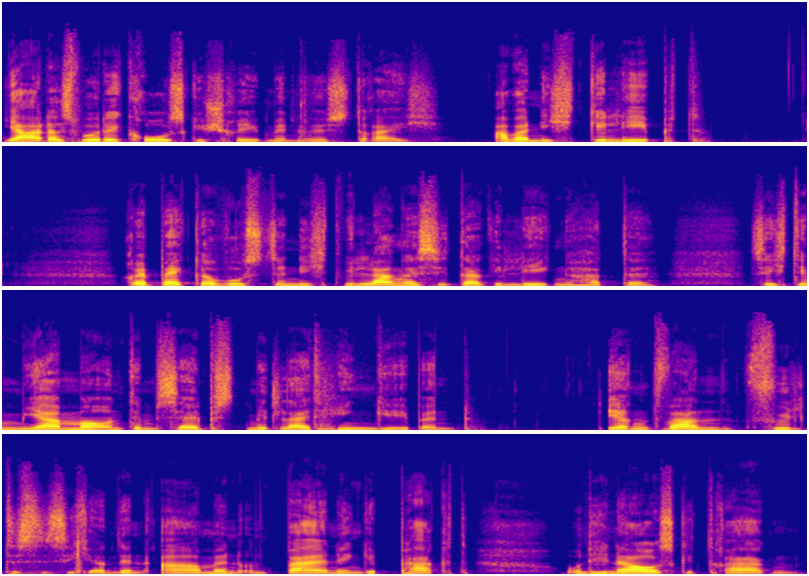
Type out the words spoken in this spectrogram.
ja, das wurde großgeschrieben in Österreich, aber nicht gelebt. Rebecca wusste nicht, wie lange sie da gelegen hatte, sich dem Jammer und dem Selbstmitleid hingebend. Irgendwann fühlte sie sich an den Armen und Beinen gepackt und hinausgetragen.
